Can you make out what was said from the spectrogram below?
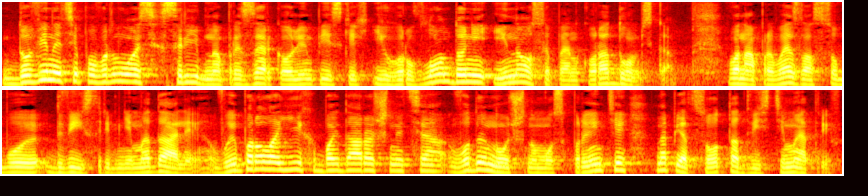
До Вінниці повернулась срібна призерка Олімпійських ігор в Лондоні Інна Осипенко Радомська. Вона привезла з собою дві срібні медалі. Виборола їх байдарочниця в одиночному спринті на 500 та 200 метрів.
